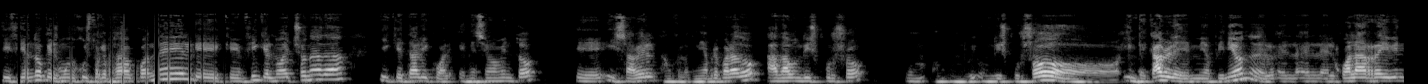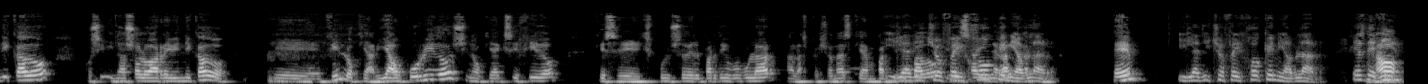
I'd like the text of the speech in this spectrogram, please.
diciendo que es muy justo que ha pasado con él, que, en fin, que él no ha hecho nada y que tal y cual. En ese momento, eh, Isabel, aunque lo tenía preparado, ha dado un discurso, un, discurso impecable, en mi opinión, el, cual ha reivindicado, pues y no solo ha reivindicado, eh, en fin, lo que había ocurrido, sino que ha exigido que se expulse del Partido Popular a las personas que han participado. Y le ha dicho Feijóo que ni hablar. ¿Eh? Y le ha dicho Feijóo que ni hablar. Es decir, no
